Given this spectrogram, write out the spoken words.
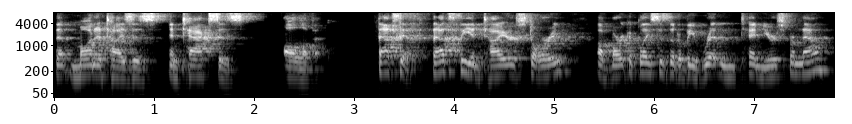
that monetizes and taxes all of it. That's it. That's the entire story of marketplaces that'll be written 10 years from now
